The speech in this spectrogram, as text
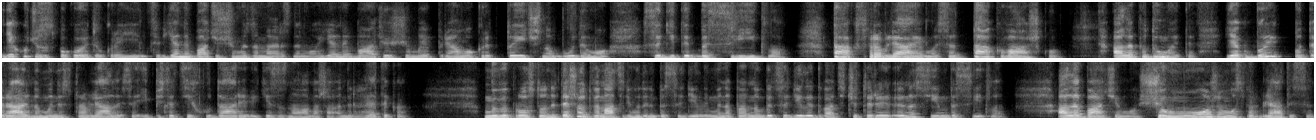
я хочу заспокоїти українців. Я не бачу, що ми замерзнемо. Я не бачу, що ми прямо критично будемо сидіти без світла. Так, справляємося, так важко. Але подумайте, якби от реально ми не справлялися, і після цих ударів, які зазнала наша енергетика, ми би просто не те, що 12 годин би сиділи, ми, напевно, би сиділи 24 на 7 без світла. Але бачимо, що можемо справлятися.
